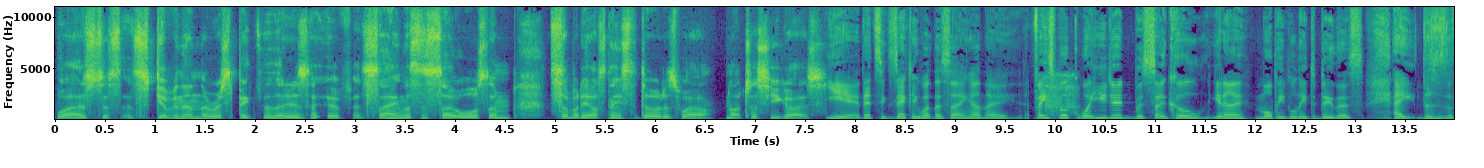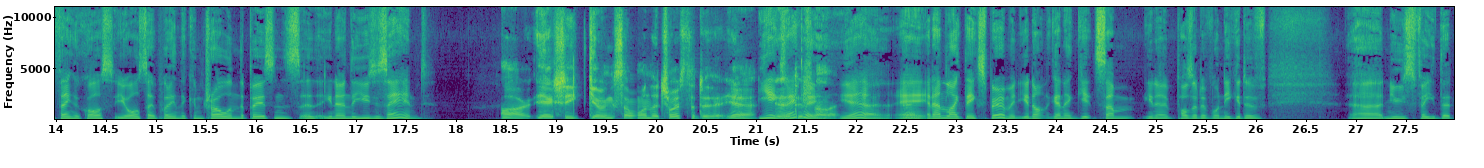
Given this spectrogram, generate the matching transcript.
Well, it's just it's giving them the respect that they deserve. It's saying this is so awesome, somebody else needs to do it as well, not just you guys. Yeah, that's exactly what they're saying, aren't they? Facebook, what you did was so cool. You know, more people need to do this. Hey, this is the thing, of course. You're also putting the control in the person's, uh, you know, in the user's hand. Oh, you're actually giving someone the choice to do that. Yeah. Yeah, exactly. definitely. Yeah, And, and unlike the experiment, you're not going to get some, you know, positive or negative uh, news feed that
